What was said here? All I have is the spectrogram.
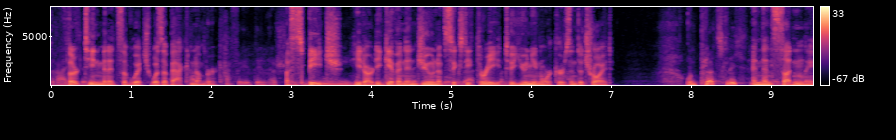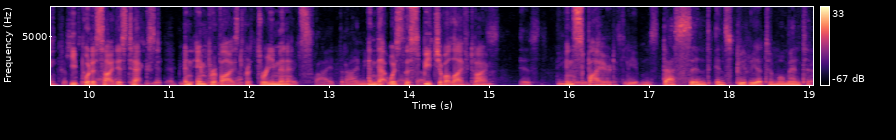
13 minutes of which was a back number, a speech he'd already given in June of 63 to union workers in Detroit. And then suddenly, he put aside his text and improvised for three minutes. And that was the speech of a lifetime. Inspired. Rede des Lebens. Das sind inspirierte Momente.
